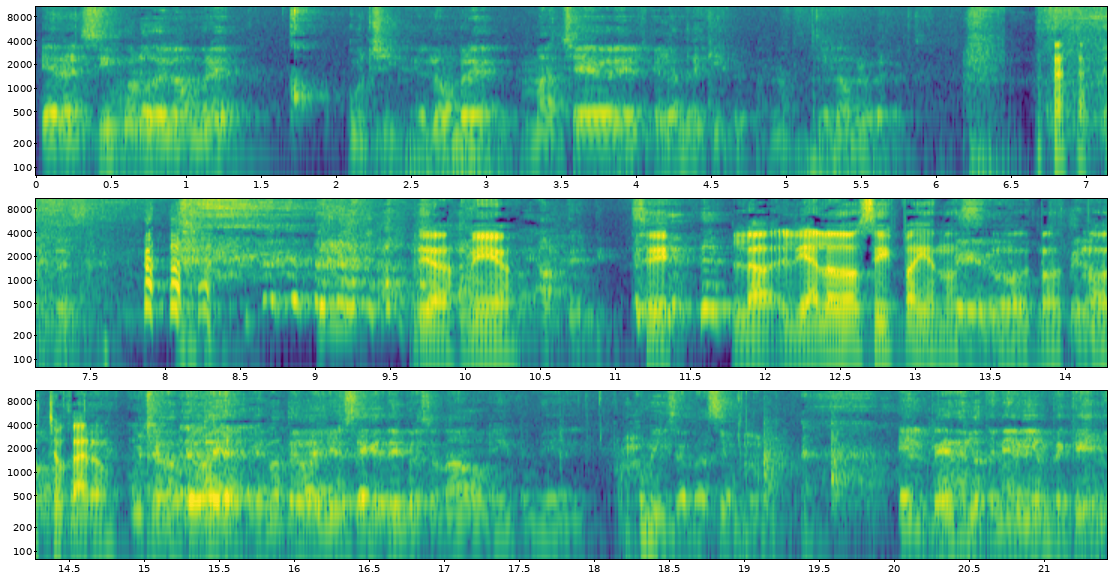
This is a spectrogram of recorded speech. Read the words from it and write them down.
era el símbolo del hombre Gucci, el hombre más chévere, el, el Andrés Quispe, pues, ¿no? El hombre perfecto. Entonces, Dios mío. Sí, la- ya los dos cispas ya nos, pero- nos, nos- pero nos no, chocaron. Escucha, no te vayas, pues, no te vayas. Yo sé que te he impresionado con mi, con mi, con mi disertación. pero el pene lo tenía bien pequeño.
